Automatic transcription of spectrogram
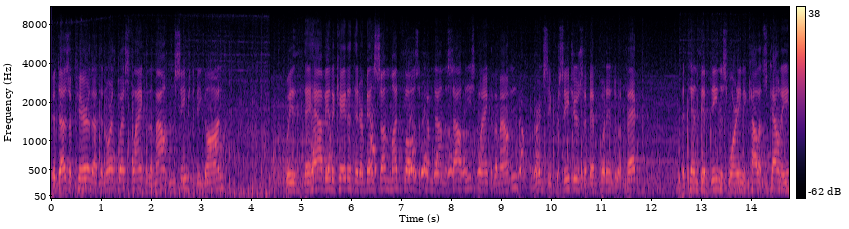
It does appear that the northwest flank of the mountain seems to be gone. We, they have indicated that there have been some mud flows that have come down the southeast flank of the mountain. Emergency procedures have been put into effect. At 10:15 this morning, the Cowlitz County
